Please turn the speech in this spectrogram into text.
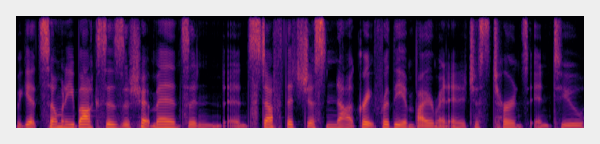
we get so many boxes of shipments and, and stuff that's just not great for the environment and it just turns into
